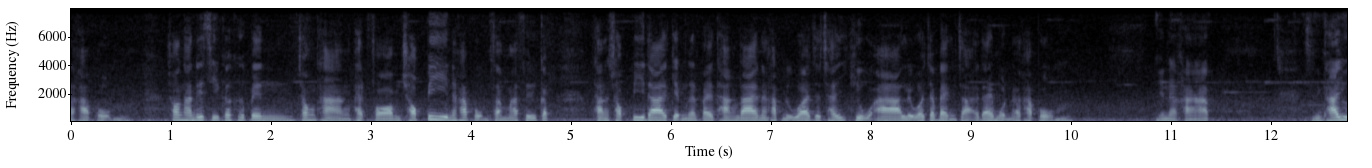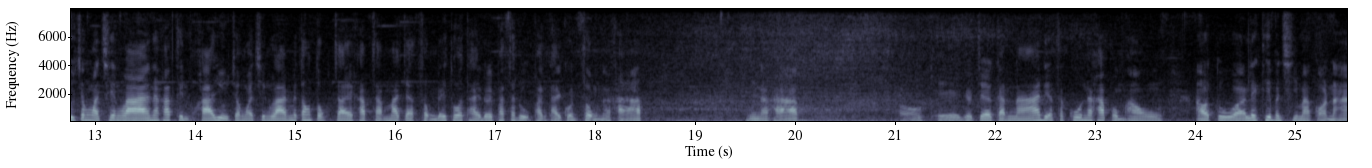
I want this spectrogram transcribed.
นะครับผม ช่องทางที่ 4 ก็คือเป็นช่องทางแพลตฟอร์ม s h อ p e e นะครับผม สามารถซื้อกับทาง s h อ p e e ได้ เก็บเงินไปทางได้นะครับ หรือว่าจะใช้ QR หรือว่าจะแบ่งจ่ายได้หมดนะครับผม นี่นะครับสินค้าอยู่จังหวัดเชียงรายนะครับ สินค้าอยู่จังหวัดเชียงรายไม่ต้องตกใจครับ สามารถจัดส่งได้ทั่วไทยโดยพัสดุพันธ์ไทยขนส่งนะครับ นี่นะครับ โอเค เดี๋ยวเจอกันนะ เดี๋ยวสักครู่นะครับ ผมเอาเอาตัวเลขที่บัญชีมาก่อนนะ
